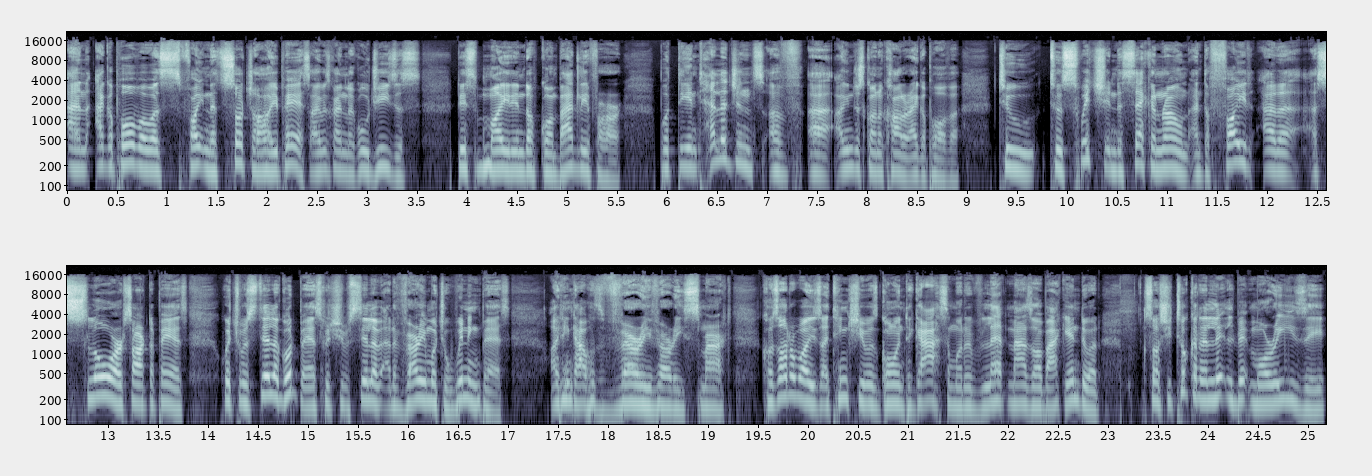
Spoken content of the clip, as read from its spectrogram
and Agapova was fighting at such a high pace. I was kind of like, oh Jesus, this might end up going badly for her. But the intelligence of uh, I'm just going to call her Agapova to to switch in the second round and to fight at a, a slower sort of pace, which was still a good pace, which was still at a very much a winning pace. I think that was very, very smart because otherwise, I think she was going to gas and would have let Mazo back into it. So she took it a little bit more easy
